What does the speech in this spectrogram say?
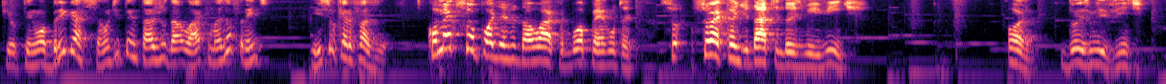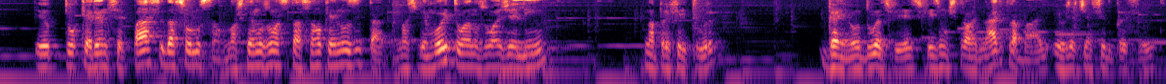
que eu tenho obrigação de tentar ajudar o Acre mais à frente. Isso eu quero fazer. Como é que o senhor pode ajudar o Acre? Boa pergunta. O senhor é candidato em 2020? Olha, 2020 eu estou querendo ser parte da solução. Nós temos uma situação que é inusitada. Nós tivemos oito anos o Angelim na prefeitura, ganhou duas vezes, fez um extraordinário trabalho. Eu já tinha sido prefeito.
